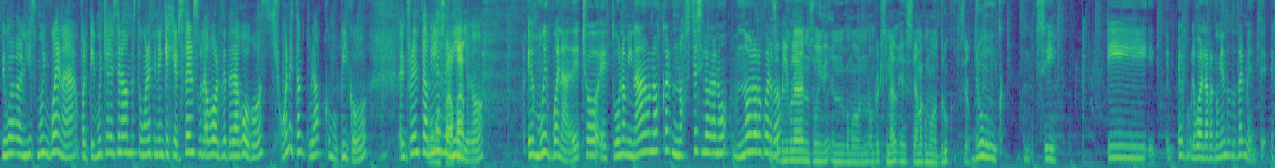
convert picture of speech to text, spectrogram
Y bueno, y es muy buena porque hay muchas escenas donde estos buenos tienen que ejercer su labor de pedagogos y bueno, están curados como pico enfrente a miles de niños. Es muy buena, de hecho estuvo nominada a un Oscar, no sé si lo ganó, no lo Esa recuerdo. película en su en como nombre original es- se llama como Druk, ¿cierto? Drunk, sí. Y es, bueno, la recomiendo totalmente. Es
